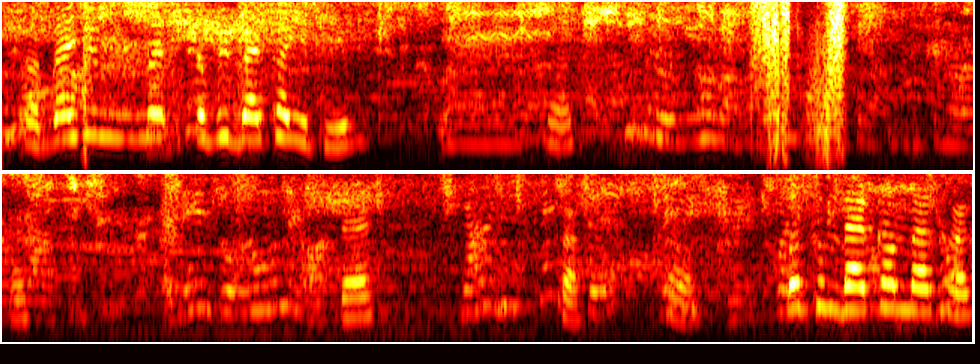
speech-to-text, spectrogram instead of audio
Evet, ben şimdi ben, işte bir Berkay yapayım. Ha, ben. Ha, işte. Tamam. Bakın Berkan Berkan.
